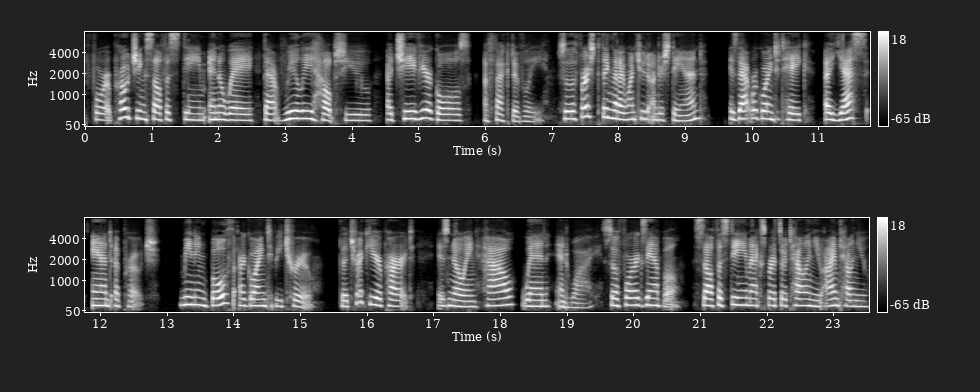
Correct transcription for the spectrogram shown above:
for approaching self esteem in a way that really helps you achieve your goals effectively. So, the first thing that I want you to understand is that we're going to take a yes and approach, meaning both are going to be true. The trickier part is knowing how, when, and why. So, for example, self esteem experts are telling you, I'm telling you,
